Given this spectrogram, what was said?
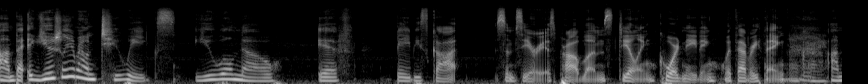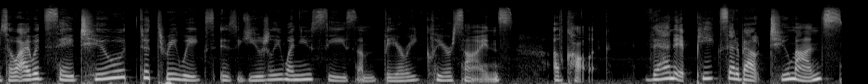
Um, but usually around two weeks, you will know if baby's got some serious problems dealing, coordinating with everything. Okay. Um, so I would say two to three weeks is usually when you see some very clear signs of colic. Then it peaks at about two months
